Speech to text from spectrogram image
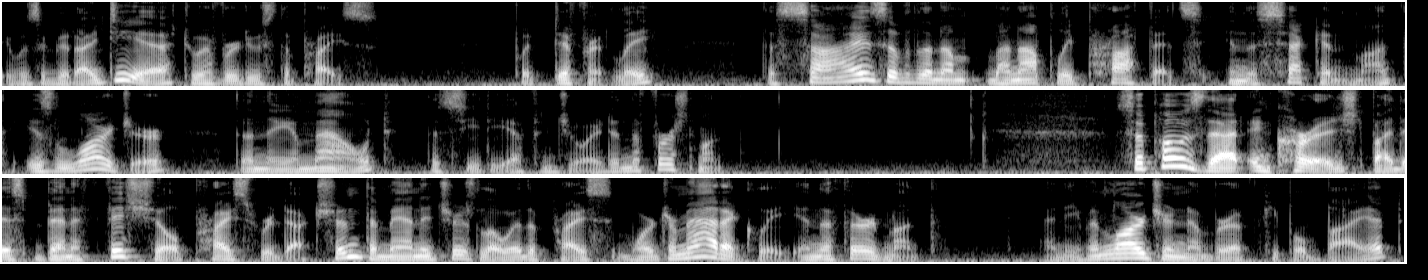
it was a good idea to have reduced the price. Put differently, the size of the monopoly profits in the second month is larger than the amount the CDF enjoyed in the first month. Suppose that, encouraged by this beneficial price reduction, the managers lower the price more dramatically in the third month. An even larger number of people buy it.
